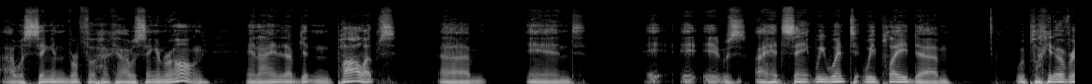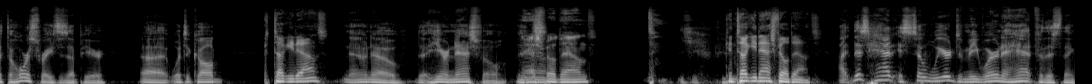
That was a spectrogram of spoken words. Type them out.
I was singing I was singing wrong and I ended up getting polyps um, and it, it, it was I had saying we went to we played um, we played over at the horse races up here uh, what's it called Kentucky Downs, no no the, here in Nashville Nashville Downs. Kentucky Nashville Downs. I, this hat is so weird to me wearing a hat for this thing.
